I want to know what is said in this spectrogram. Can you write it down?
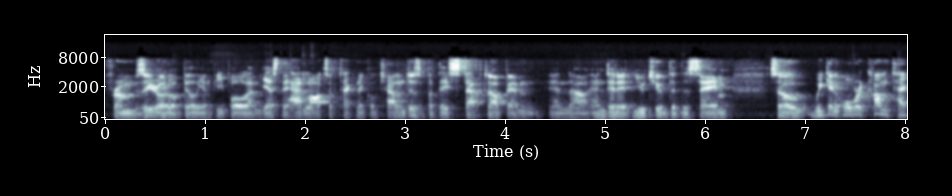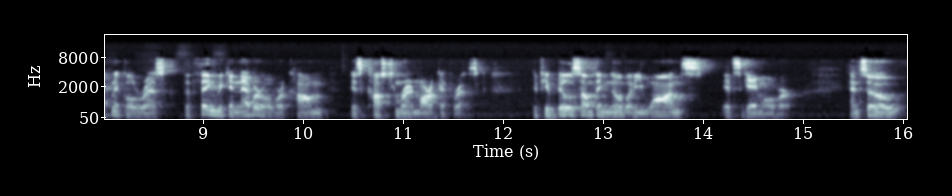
from zero to a billion people, and yes, they had lots of technical challenges, but they stepped up and and uh, and did it. YouTube did the same. So we can overcome technical risk. The thing we can never overcome is customer and market risk. If you build something nobody wants, it's game over. And so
